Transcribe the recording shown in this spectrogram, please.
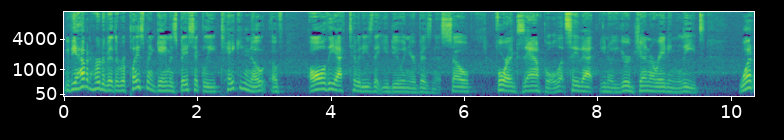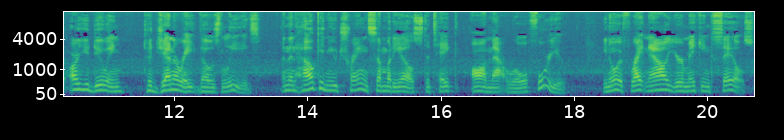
if you haven't heard of it, the replacement game is basically taking note of all the activities that you do in your business. So, for example, let's say that, you know, you're generating leads. What are you doing to generate those leads? And then how can you train somebody else to take on that role for you? You know, if right now you're making sales,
